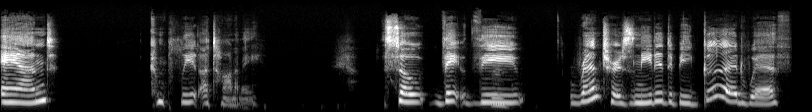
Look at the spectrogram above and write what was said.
and complete autonomy. So they the mm renters needed to be good with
